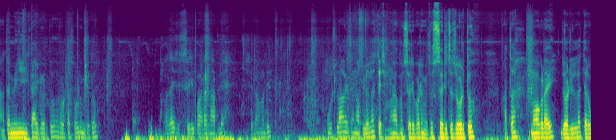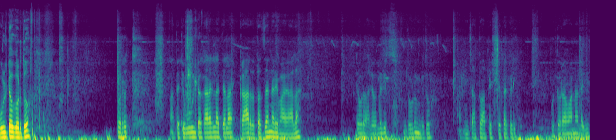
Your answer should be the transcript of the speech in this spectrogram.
आता मी काय करतो रोटा सोडून घेतो. मला जायचं सरी पाडायला आपल्या शेतामध्ये. ऊस लावायचा ना आपल्याला त्याच्यामुळे आपण सरी पाडून घेतो. सरीचं जोडतो. आता मोगडा आहे जोडलेला त्याला उलटं करतो. परत आता ते उलटं करायला त्याला कार जातात जाणार आहे मागाला तेवढं आल्यावर लगेच जोडून घेतो आणि जातो आपल्या शेताकडे. होतो रवाना लगेच.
